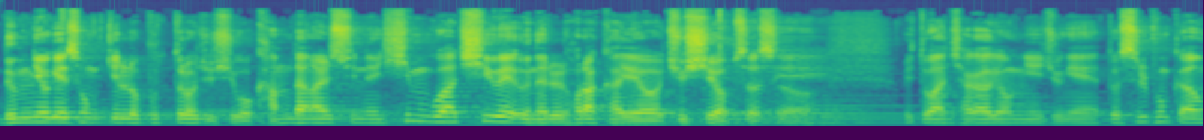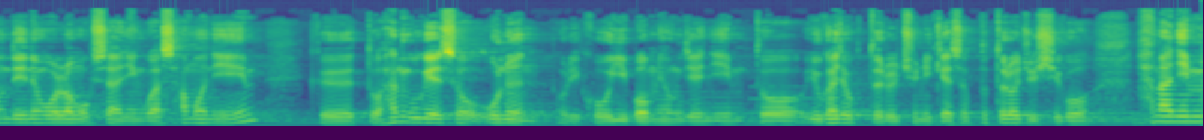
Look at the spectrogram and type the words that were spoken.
능력의 손길로 붙들어 주시고 감당할 수 있는 힘과 치유의 은혜를 허락하여 주시옵소서. 우리 또한 자가격리 중에 또 슬픔 가운데 있는 원로 목사님과 사모님 그 또 한국에서 오는 우리 고이범 형제님 또 유가족들을 주님께서 붙들어 주시고 하나님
